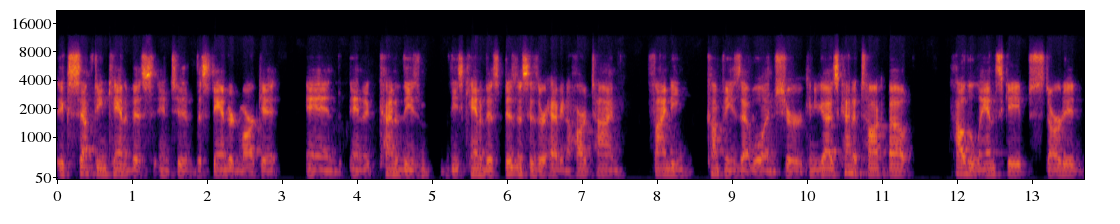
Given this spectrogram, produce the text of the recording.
accepting cannabis into the standard market and and kind of these these cannabis businesses are having a hard time finding companies that will insure can you guys kind of talk about how the landscape started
